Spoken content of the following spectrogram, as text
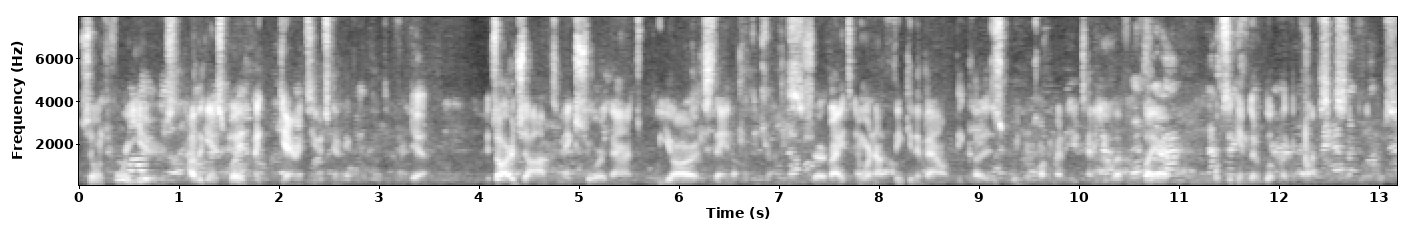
So in four years, how the game's played, I guarantee you it's going to be completely different. Yeah. It's our job to make sure that we are staying up with the trends, Sure. right? And we're not thinking about because when you're talking about a U10 U11 player, what's the game going to look like in five, six, seven years?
